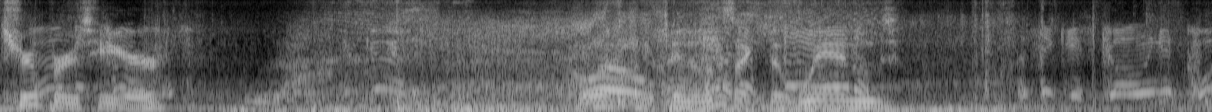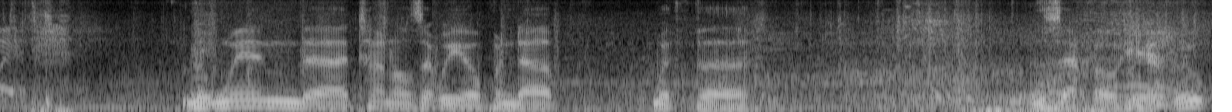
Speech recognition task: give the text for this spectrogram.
troopers here. Whoa, and it looks like the wind, I think he's calling it quits. the wind uh, tunnels that we opened up with the Zeffo here. Oop.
